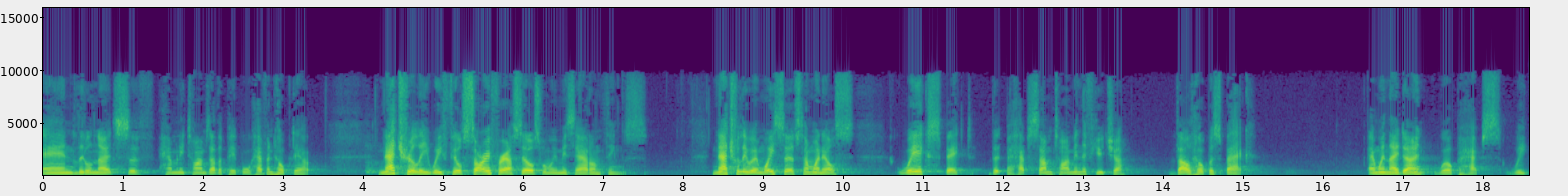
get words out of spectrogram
and little notes of how many times other people haven't helped out. Naturally, we feel sorry for ourselves when we miss out on things. Naturally, when we serve someone else, we expect that perhaps sometime in the future they'll help us back. And when they don't, well, perhaps we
